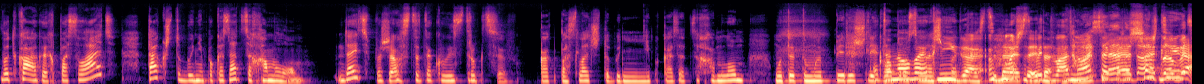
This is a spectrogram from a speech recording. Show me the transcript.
Вот как их послать так, чтобы не показаться хамлом? Дайте, пожалуйста, такую инструкцию. Как послать, чтобы не показаться хамлом? Вот это мы перешли к Это вопросу новая нашего книга. подкаста. Да, Может это- быть, это- два это носа, следующая должна быть. книга.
